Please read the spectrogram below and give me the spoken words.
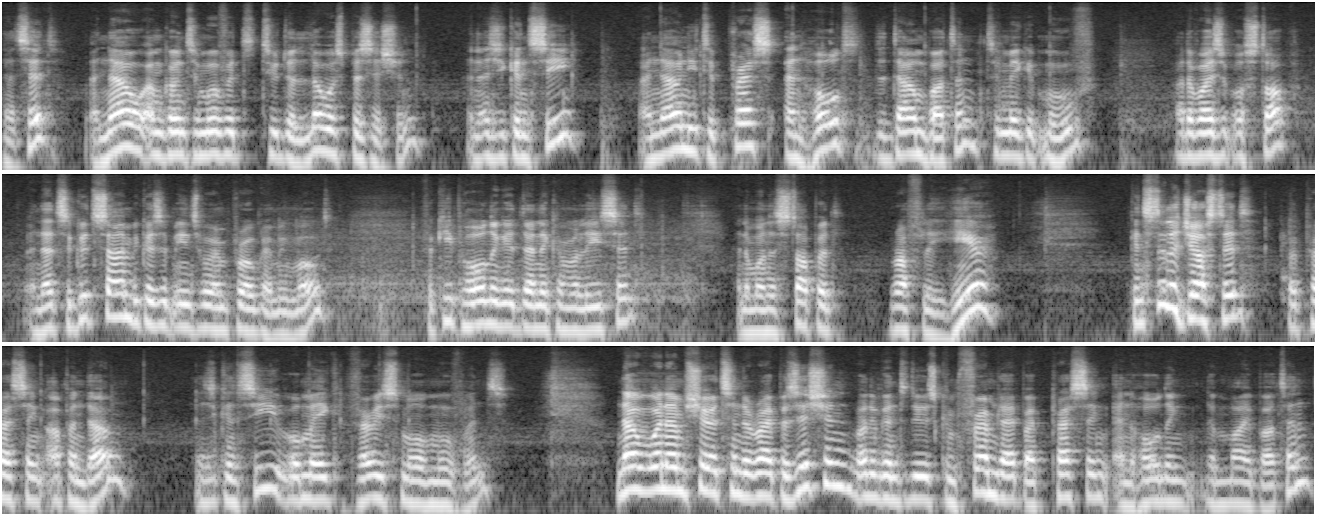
That's it. And now I'm going to move it to the lowest position. And as you can see I now need to press and hold the down button to make it move. Otherwise it will stop. And that's a good sign because it means we're in programming mode. If I keep holding it then I can release it. And I want to stop it roughly here. You can still adjust it by pressing up and down. As you can see it will make very small movements. Now when I'm sure it's in the right position, what I'm going to do is confirm that by pressing and holding the my button.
